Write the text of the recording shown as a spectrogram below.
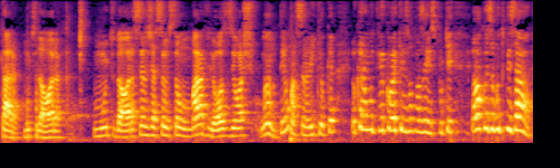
cara, muito da hora muito da hora. As cenas de ação estão maravilhosas. Eu acho. Mano, tem uma cena ali que eu quero. Eu quero muito ver como é que eles vão fazer isso. Porque é uma coisa muito bizarra.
